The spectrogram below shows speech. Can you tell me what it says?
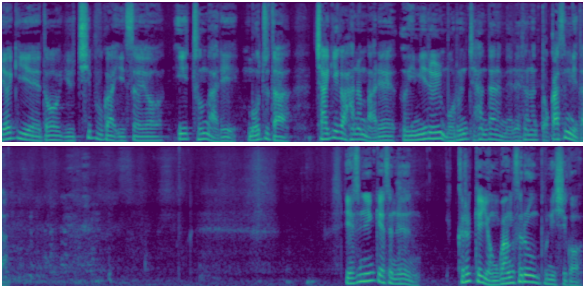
여기에도 유치부가 있어요. 이 두 말이 모두 다 자기가 하는 말의 의미를 모른 채 한다는 면에서는 똑같습니다. 예수님께서는 그렇게 영광스러운 분이시고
